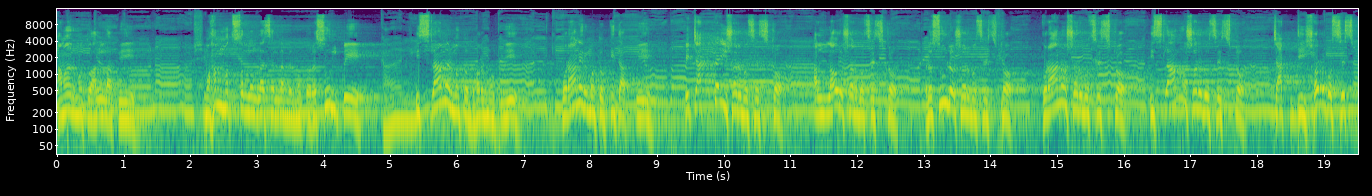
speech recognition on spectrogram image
আমার মতো আল্লাহ পেয়ে মোহাম্মদ সাল্লাহ সাল্লামের মতো রসুল পেয়ে ইসলামের মতো ধর্ম পেয়ে কোরআনের মতো কিতাব পেয়ে এই চারটাই সর্বশ্রেষ্ঠ আল্লাহও সর্বশ্রেষ্ঠ রসুলও সর্বশ্রেষ্ঠ কোরআনও সর্বশ্রেষ্ঠ ইসলামও সর্বশ্রেষ্ঠ চারটি সর্বশ্রেষ্ঠ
